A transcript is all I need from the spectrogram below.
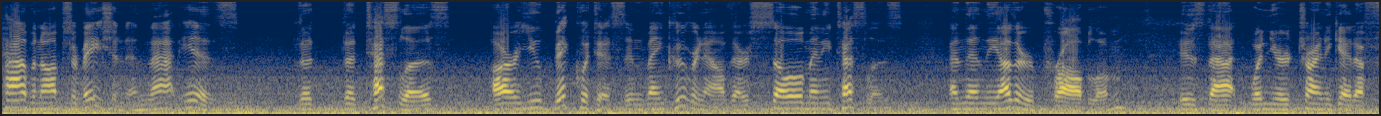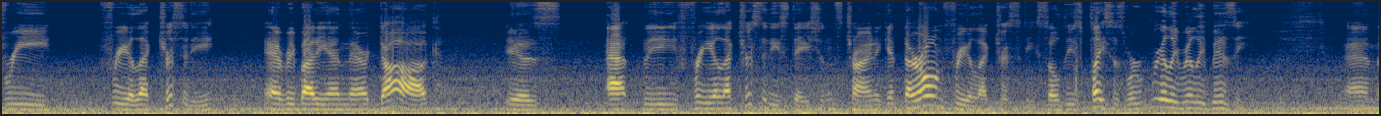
have an observation, and that is the, the Teslas are ubiquitous in Vancouver now. There's so many Teslas. And then the other problem is that when you're trying to get a free free electricity, everybody and their dog is at the free electricity stations trying to get their own free electricity. So these places were really, really busy. And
